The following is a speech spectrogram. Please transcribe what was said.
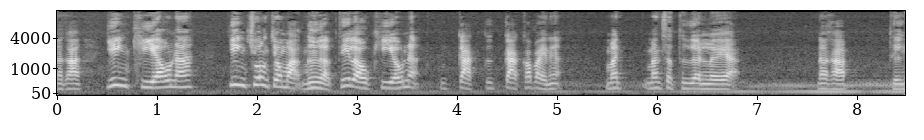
นะครับยิ่งเคี้ยวนะ ยิ่งช่วงจังหวะเหงือกที่เราเคี้ยวเนี่ยกึกกักกึกกักเข้าไปเนี่ยมันมันสะเทือนเลยอะนะครับ ถึง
